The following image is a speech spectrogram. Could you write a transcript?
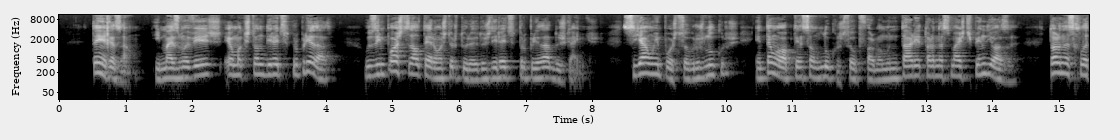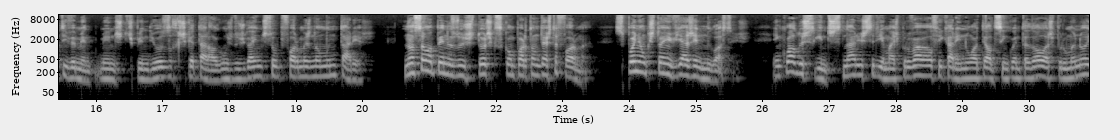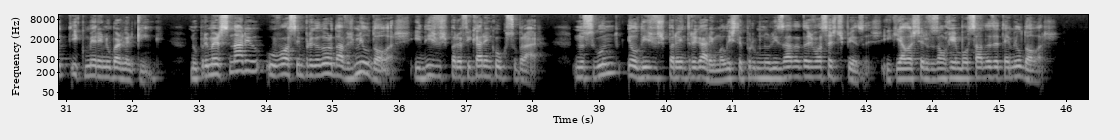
Têm razão. E mais uma vez, é uma questão de direitos de propriedade. Os impostos alteram a estrutura dos direitos de propriedade dos ganhos. Se há um imposto sobre os lucros, então a obtenção de lucros sob forma monetária torna-se mais dispendiosa. Torna-se relativamente menos dispendioso resgatar alguns dos ganhos sob formas não monetárias. Não são apenas os gestores que se comportam desta forma. Suponham que estão em viagem de negócios. Em qual dos seguintes cenários seria mais provável ficarem num hotel de 50 dólares por uma noite e comerem no Burger King? No primeiro cenário, o vosso empregador dá-vos mil dólares e diz-vos para ficarem com o que sobrar. No segundo, ele diz-vos para entregarem uma lista pormenorizada das vossas despesas e que elas ser-vos-ão reembolsadas até mil dólares.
